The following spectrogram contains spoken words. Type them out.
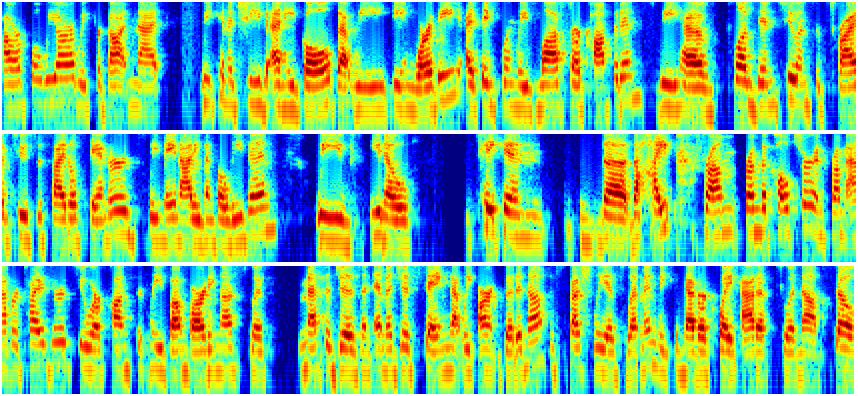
powerful we are. We've forgotten that we can achieve any goal that we deem worthy. I think when we've lost our confidence, we have plugged into and subscribed to societal standards we may not even believe in. We've, you know, taken the the hype from from the culture and from advertisers who are constantly bombarding us with messages and images saying that we aren't good enough, especially as women, we can never quite add up to enough. So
